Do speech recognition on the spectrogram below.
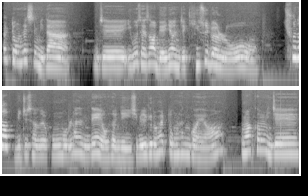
활동을 했습니다. 이제 이곳에서 매년 이제 기수별로 튠업 뮤지션을 공모를 하는데 여기서 이제 21기로 활동을 한 거예요. 그만큼 이제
